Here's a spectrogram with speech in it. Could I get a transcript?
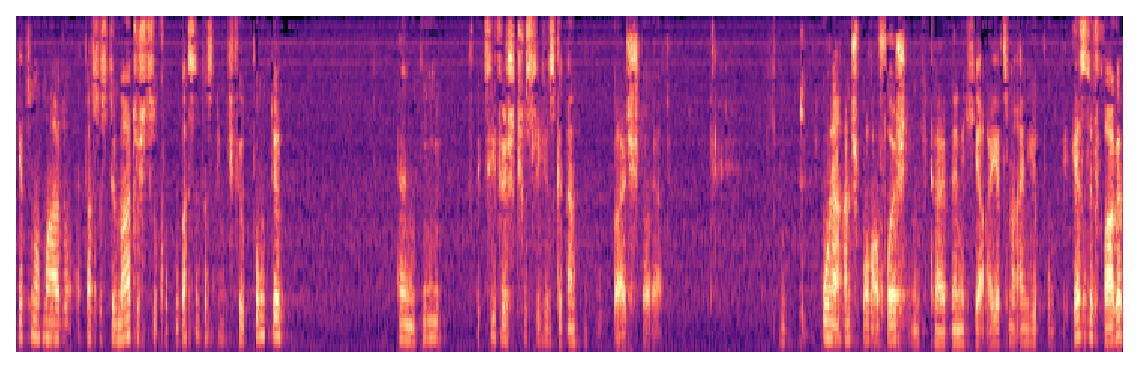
jetzt nochmal so etwas systematisch zu gucken, was sind das eigentlich für Punkte, äh, die spezifisch christliches Gedankengut beisteuert. Ohne Anspruch auf Vollständigkeit nenne ich hier jetzt mal einige Punkte. Erste Frage,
